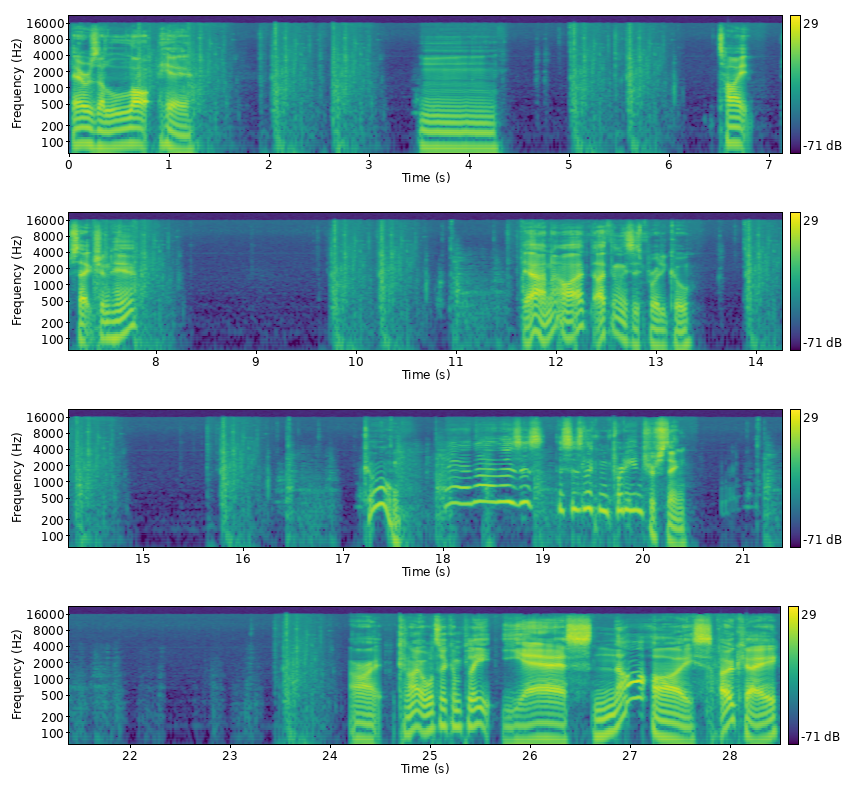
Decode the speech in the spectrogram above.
There is a lot here. Hmm. Tight section here. Yeah, no, I, I think this is pretty cool. Cool. Yeah, no, this is this is looking pretty interesting. Alright, can I autocomplete? Yes, nice. Okay,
